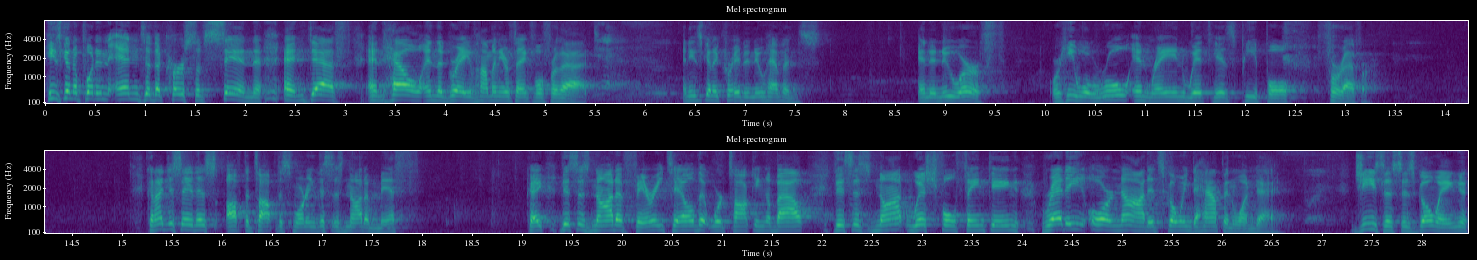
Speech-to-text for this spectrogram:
He's going to put an end to the curse of sin and death and hell and the grave. How many are thankful for that? And he's going to create a new heavens and a new earth or he will rule and reign with his people forever. Can I just say this off the top this morning? This is not a myth. Okay? This is not a fairy tale that we're talking about. This is not wishful thinking. Ready or not, it's going to happen one day. Jesus is going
